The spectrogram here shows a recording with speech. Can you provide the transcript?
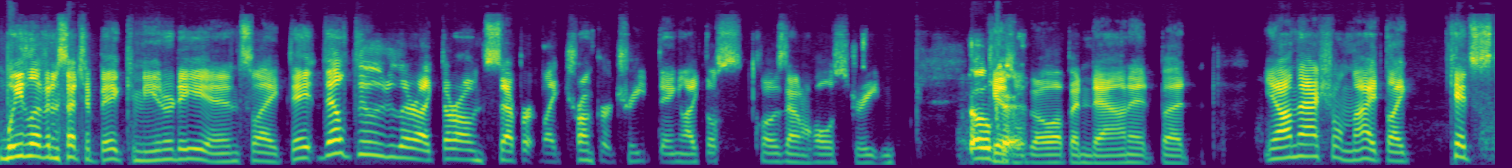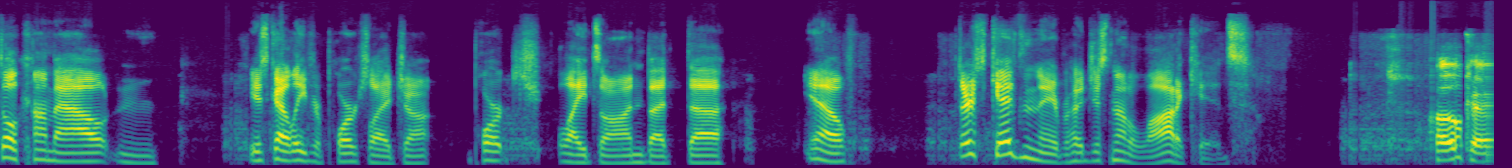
we live in such a big community and it's like they they'll do their like their own separate like trunk or treat thing. Like they'll close down a whole street and kids will go up and down it. But you know, on the actual night, like kids still come out and you just gotta leave your porch light on porch lights on. But uh, you know, there's kids in the neighborhood, just not a lot of kids. Okay.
